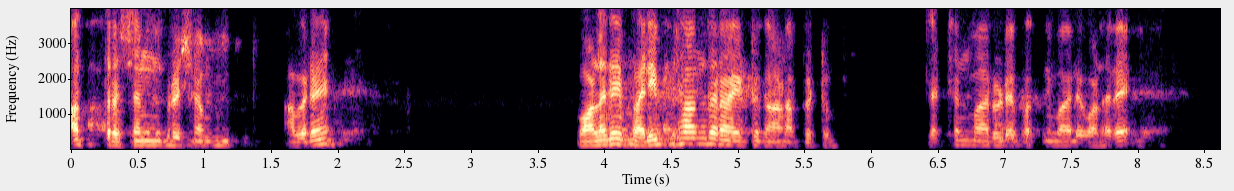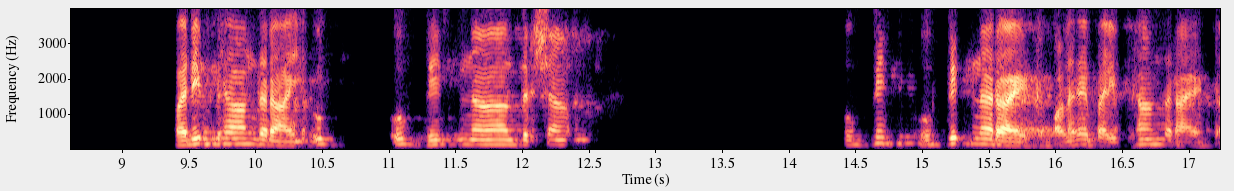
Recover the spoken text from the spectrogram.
അത്രശൻ വൃഷം അവരെ വളരെ പരിഭ്രാന്തരായിട്ട് കാണപ്പെട്ടു. ലക്ഷന്മാരുടെ പത്നിമാര് വളരെ പരിഭ്രാന്തരായി. ഉഗ് ഉഗ്ദിഗ്നാദൃശ ഉദ്വിഗ്നരായിട്ട് വളരെ പരിഭ്രാന്തരായിട്ട്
